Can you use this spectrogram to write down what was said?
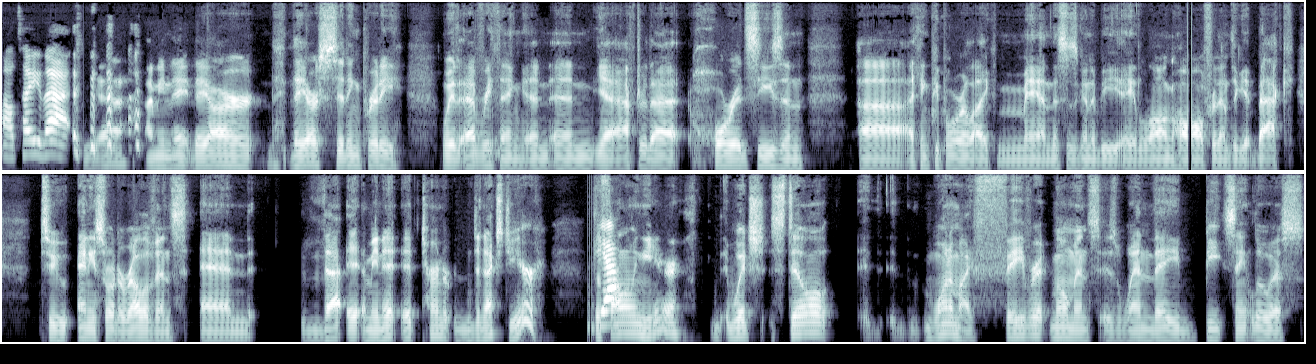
I'll tell you that. yeah i mean they they are they are sitting pretty with everything and and yeah after that horrid season uh i think people were like man this is going to be a long haul for them to get back to any sort of relevance and that it, i mean it it turned the next year the Yeah. following year which still one of my favorite moments is when they beat St. Louis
